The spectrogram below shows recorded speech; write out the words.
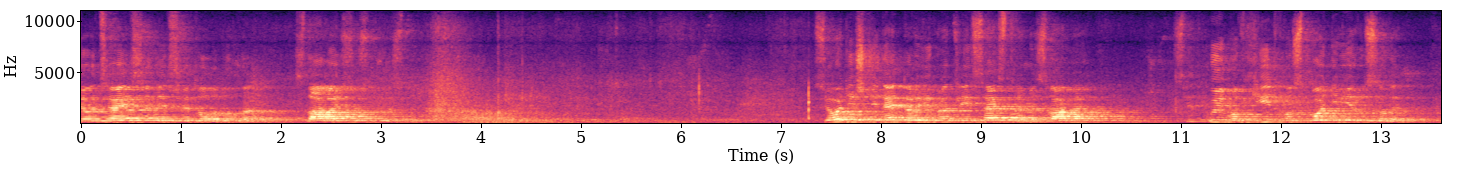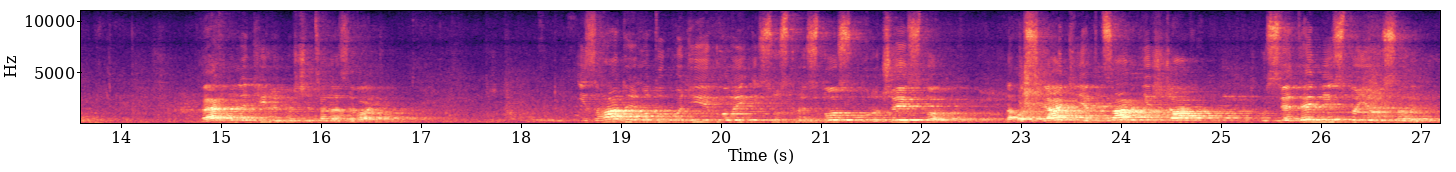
ім'я Отця і Сина і Святого Духа. Слава Ісусу Христу! Сьогоднішній день, дорогі брати і сестри, ми з вами святкуємо вхід Господній в Єрусалим. Верну неділю ми ще це називаємо. І згадуємо ту подію, коли Ісус Христос урочисто на освяті, як цар їжджав у святе місто Єрусалим.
